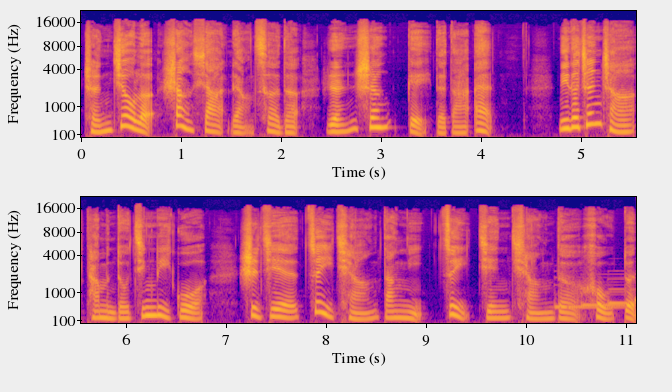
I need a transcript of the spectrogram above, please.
成就了上下两册的人生给的答案。你的挣扎，他们都经历过。世界最强，当你最坚强的后盾。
